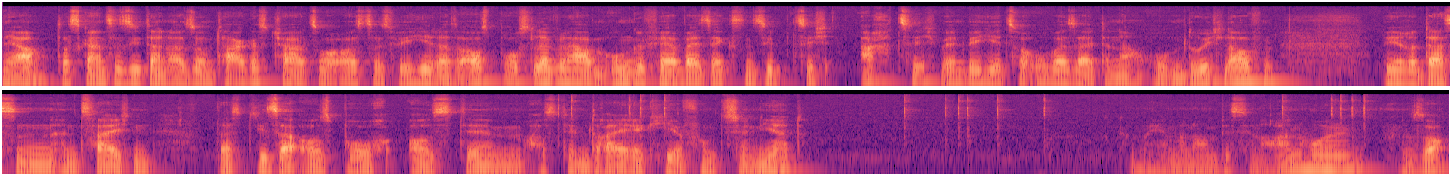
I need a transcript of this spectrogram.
Ja, das Ganze sieht dann also im Tageschart so aus, dass wir hier das Ausbruchslevel haben, ungefähr bei 76,80. Wenn wir hier zur Oberseite nach oben durchlaufen, wäre das ein, ein Zeichen, dass dieser Ausbruch aus dem, aus dem Dreieck hier funktioniert. Können wir hier mal noch ein bisschen ranholen. So.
